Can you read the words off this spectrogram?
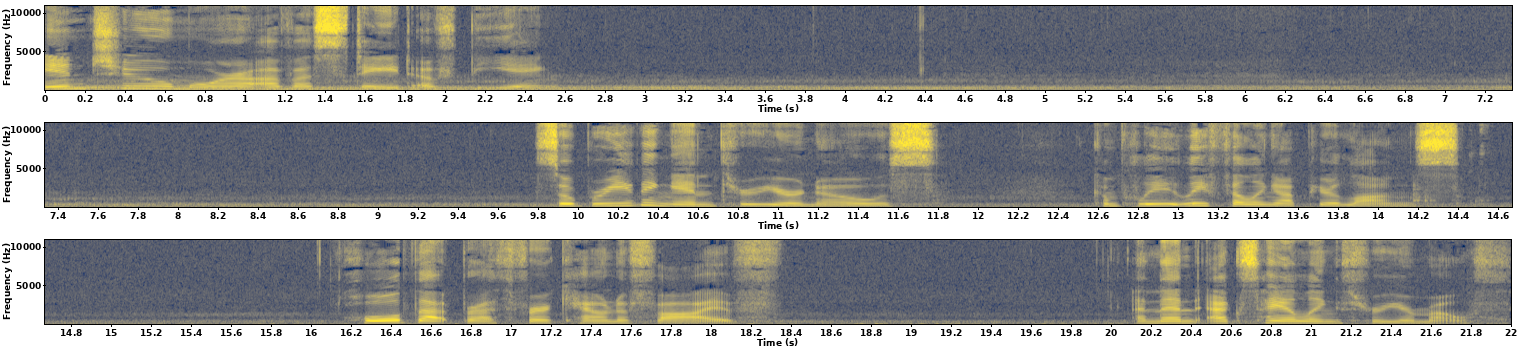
into more of a state of being. So, breathing in through your nose, completely filling up your lungs. Hold that breath for a count of five. And then exhaling through your mouth.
